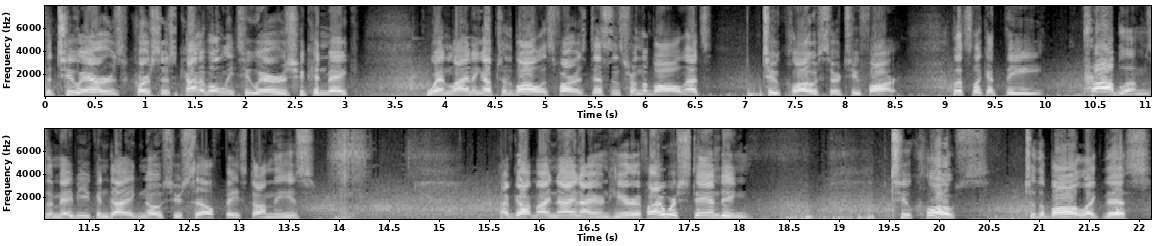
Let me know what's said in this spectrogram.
the two errors. Of course, there's kind of only two errors you can make when lining up to the ball as far as distance from the ball. That's too close or too far. Let's look at the problems and maybe you can diagnose yourself based on these. I've got my nine iron here. If I were standing too close to the ball like this,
